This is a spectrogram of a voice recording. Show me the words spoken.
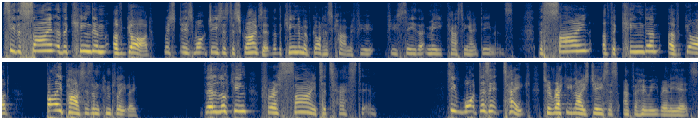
See, the sign of the kingdom of God, which is what Jesus describes it, that the kingdom of God has come, if you, if you see that me casting out demons. The sign of the kingdom of God bypasses them completely. They're looking for a sign to test him. See, what does it take to recognize Jesus and for who he really is?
